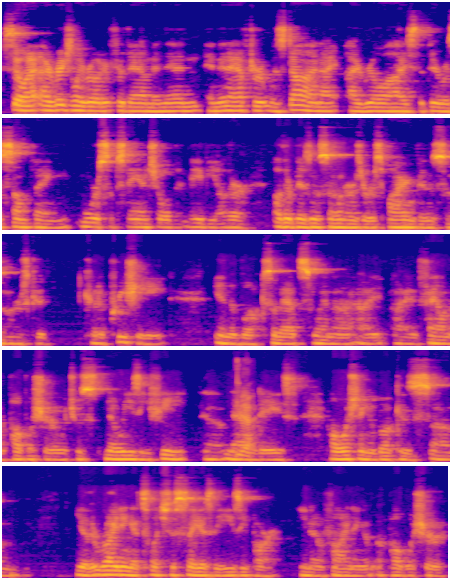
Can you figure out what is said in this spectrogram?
So I, I, originally wrote it for them, and then and then after it was done, I, I realized that there was something more substantial that maybe other other business owners or aspiring business owners could could appreciate in the book. So that's when uh, I, I found a publisher, which was no easy feat uh, nowadays. Yeah. Publishing a book is, um, you know, writing it's let's just say is the easy part. You know, finding a, a publisher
